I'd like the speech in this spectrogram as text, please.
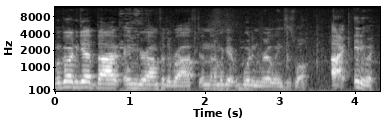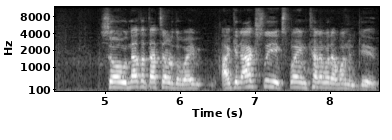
To go ahead and get that engram for the raft, and then I'm going to get wooden railings as well. Alright, anyway. So, now that that's out of the way, I can actually explain kind of what I want to do.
